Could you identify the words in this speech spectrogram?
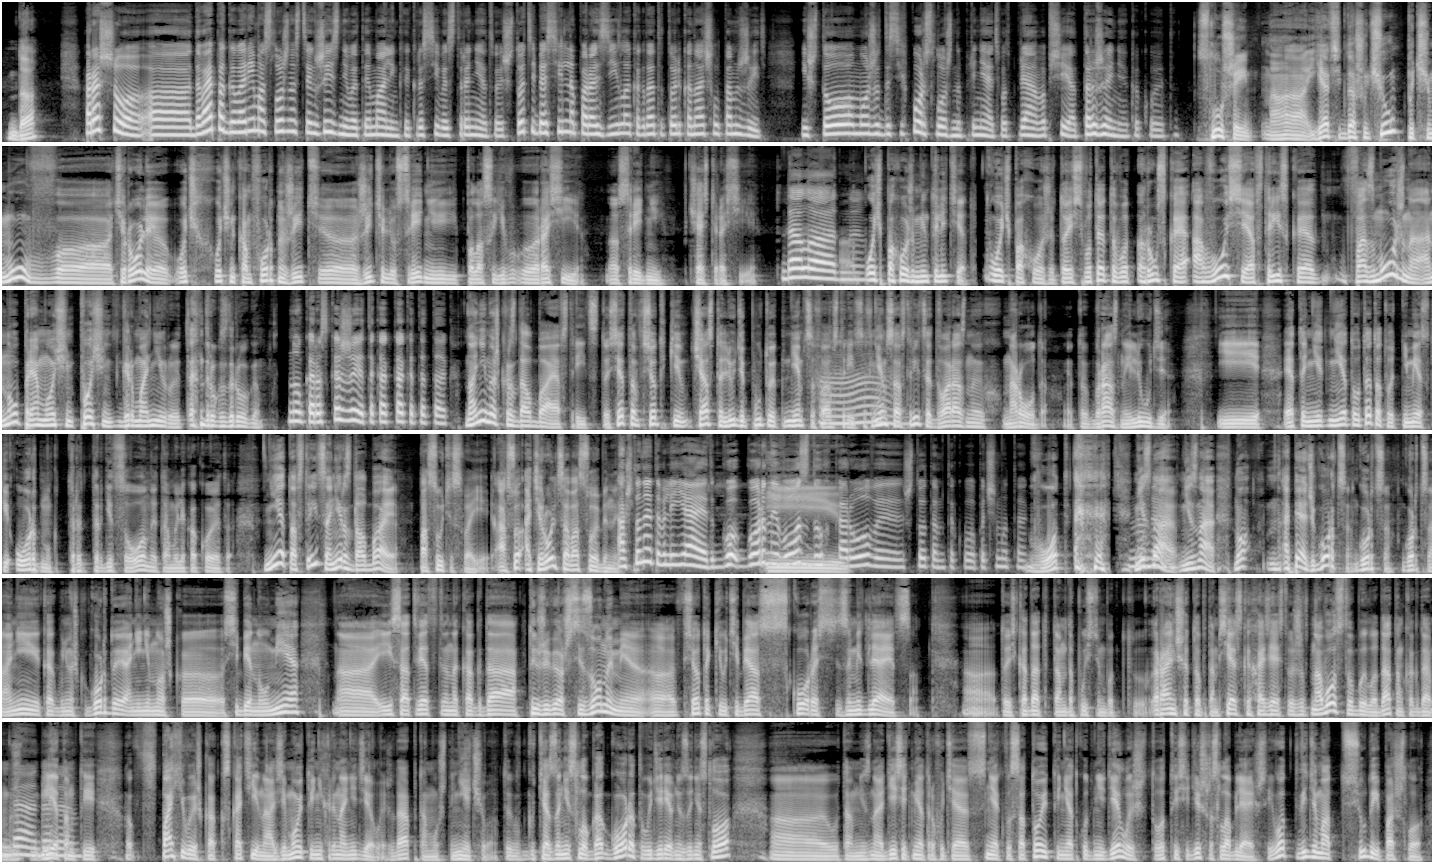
Да. Хорошо, а, давай поговорим о сложностях жизни в этой маленькой красивой стране. То есть, что тебя сильно поразило, когда ты только начал там жить? И что, может, до сих пор сложно принять? Вот прям вообще отторжение какое-то. Слушай, а, я всегда шучу, почему в э, Тироле очень, очень комфортно жить э, жителю средней полосы Ев- России, э, средней части России. Да ладно. Очень похожий менталитет. Очень похожий. То есть вот это вот русское авоси, австрийское, возможно, оно прям очень, очень гармонирует друг с другом. Ну-ка, расскажи, это как, как это так? Но они немножко раздолбая австрийцы. То есть это все-таки часто люди путают немцев и австрийцев. А. Немцы и австрийцы — это два разных народа. Это разные люди. И это не, нет вот этот вот немецкий орден тр- традиционный там или какой-то. Нет, австрийцы, они раздолбая по сути своей. А, а тирольцы в особенности. А что на это влияет? Го- горный И- воздух, коровы, что там такого? Почему так? Вот. Ну не да. знаю, не знаю. Но, опять же, горцы, горцы, горцы, они как бы немножко гордые, они немножко себе на уме, а, и, соответственно, когда ты живешь сезонами, все-таки у тебя скорость замедляется. А, То есть, когда ты там, допустим, вот раньше это там сельское хозяйство, животноводство было, да, там, когда Да, да, летом да. ты впахиваешь как скотина, а зимой ты ни хрена не делаешь, да, потому что нечего. Ты, у тебя занесло го- город, твою деревню занесло, а, там, не знаю, 10 метров у тебя снег высотой, ты ниоткуда не делаешь, то вот ты сидишь, расслабляешься. И вот, видимо, отсюда и пошло.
